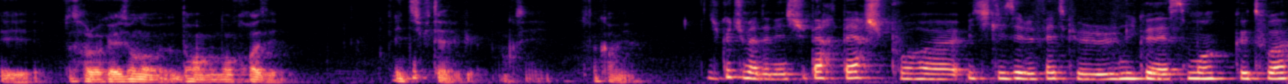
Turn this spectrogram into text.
Et ce sera l'occasion d'en- croiser et de discuter avec eux. Donc c'est encore mieux. Du coup, tu m'as donné une super perche pour euh, utiliser le fait que je m'y connaisse moins que toi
